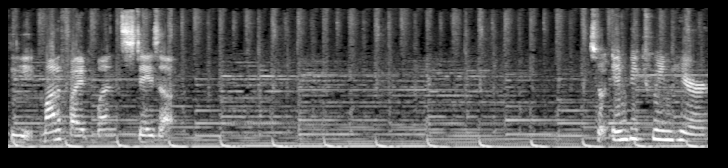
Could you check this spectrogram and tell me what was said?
the modified one stays up. So in between here,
